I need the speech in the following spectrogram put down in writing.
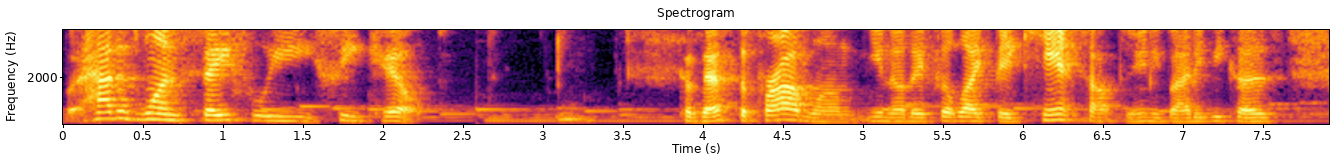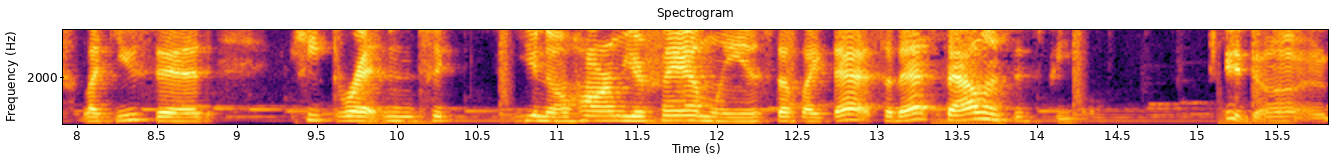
But how does one safely seek help? Because that's the problem. You know, they feel like they can't talk to anybody because, like you said, he threatened to, you know, harm your family and stuff like that. So that silences people. It does.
